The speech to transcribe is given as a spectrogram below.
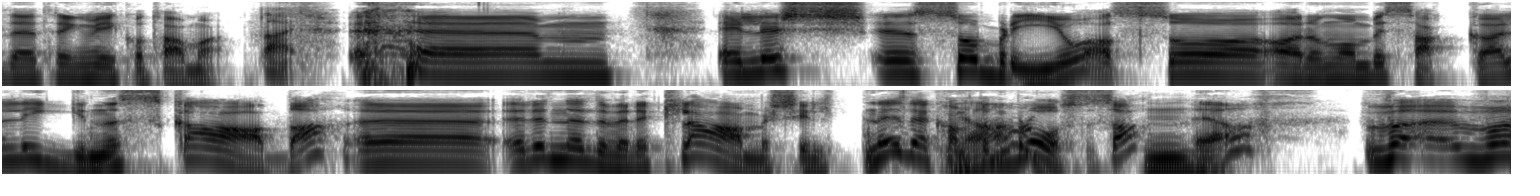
det trenger vi ikke å ta med. Nei. Ehm, ellers eh, så blir jo altså Aron Wambisaka liggende skada nede ved reklameskiltene idet kampen Ja. blåses av. Ja. Hva, hva,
